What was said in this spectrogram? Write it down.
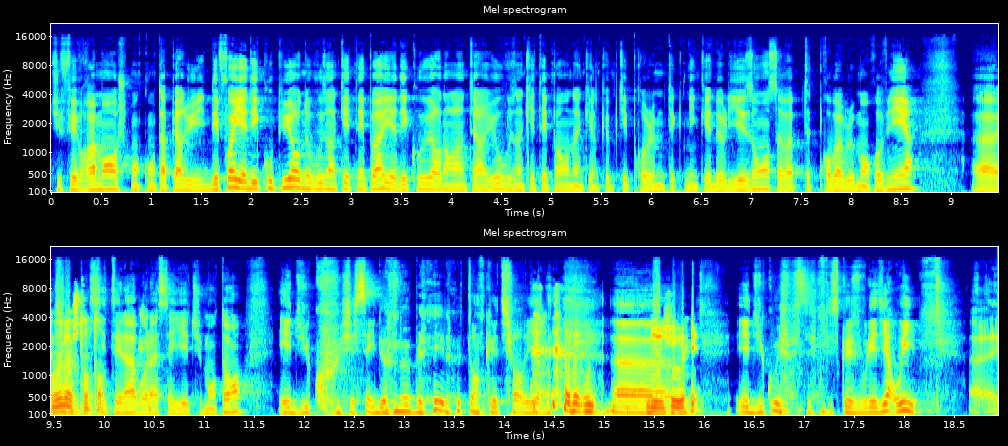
Tu fais vraiment, je pense qu'on t'a perdu. Des fois, il y a des coupures, ne vous inquiétez pas, il y a des coupures dans l'interview, vous inquiétez pas, on a quelques petits problèmes techniques et de liaison, ça va peut-être probablement revenir. Euh, voilà, je t'entends. Si là, voilà, ça y est, tu m'entends. Et du coup, j'essaye de meubler le temps que tu reviennes. euh, Bien joué. Et du coup, c'est ce que je voulais dire. Oui, euh,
